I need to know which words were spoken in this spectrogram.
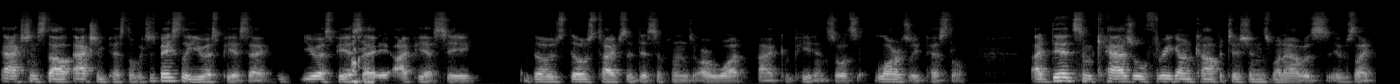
action style action pistol, which is basically USPSA, USPSA, IPSC. Those those types of disciplines are what I compete in. So it's largely pistol. I did some casual three gun competitions when I was it was like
